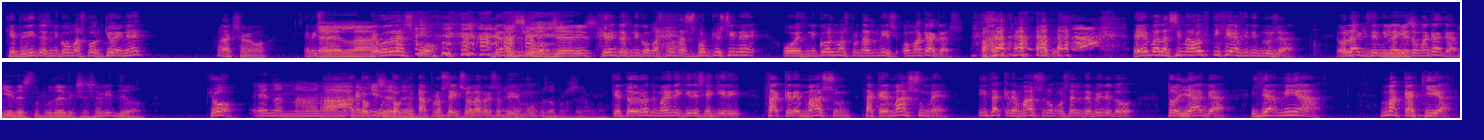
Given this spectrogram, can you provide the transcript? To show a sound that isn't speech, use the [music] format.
Και επειδή το εθνικό μας σπορ ποιο είναι; Δεν ξέρω εγώ. Εμείς Έλα. Εγώ δεν θα σας πω. δεν θα Εσύ σας πω δεν ξέρεις. ποιο είναι το εθνικό μας σπορ. Θα σας πω ποιος είναι ο εθνικός μας πρωταθλητής. Ο Μακάκας. [laughs] Έβαλα σήμερα όχι τυχαία αυτή την μπλούζα. Ο Λάκης δεν μιλάει για το Μακάκα. Είδες το που το έδειξες σε βίντεο; Ποιο; Ένα να, να Α, το που, μακακίζεται. το που τα προσέξει όλα, βρες Σωτήρη Τι μου. πώς τα προσέχω. Και το ερώτημα είναι, κυρίες και κύριοι, θα κρεμάσουν, θα κρεμάσουμε ή θα κρεμάσουν όπως θέλετε πείτε το, το Λιάγκα για μία μακακία;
